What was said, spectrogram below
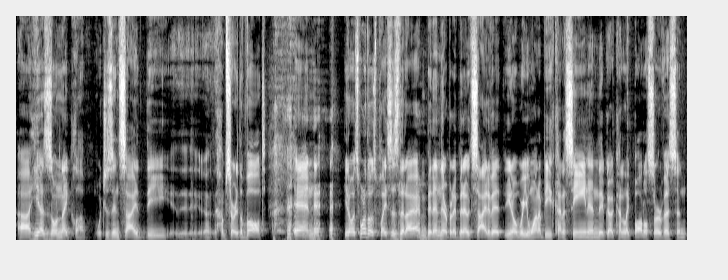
uh, he has his own nightclub, which is inside the, uh, I'm sorry, the vault. And, you know, it's one of those places that I haven't been in there, but I've been outside of it, you know, where you want to be kind of seen. And they've got kind of like bottle service and,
